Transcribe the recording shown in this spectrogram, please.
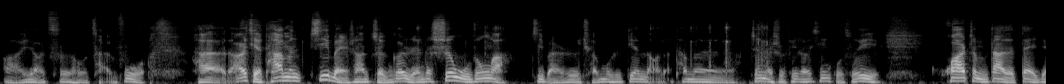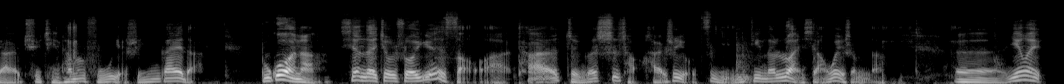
啊，又要伺候产妇，还而且他们基本上整个人的生物钟啊，基本上是全部是颠倒的。他们真的是非常辛苦，所以。花这么大的代价去请他们服务也是应该的，不过呢，现在就是说月嫂啊，它整个市场还是有自己一定的乱象。为什么呢？呃，因为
